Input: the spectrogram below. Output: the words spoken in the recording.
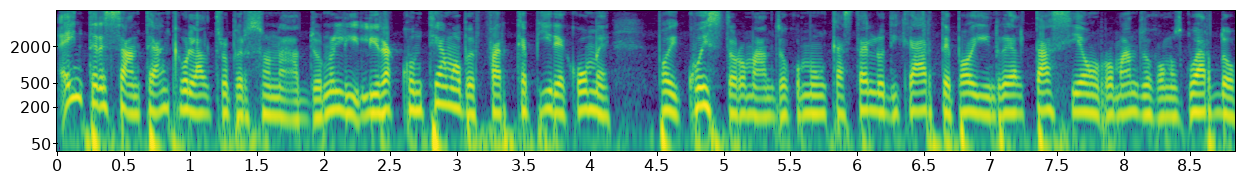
è interessante anche un altro personaggio, noi li, li, raccontiamo per far capire come poi questo romanzo, come un castello di carte, poi in realtà sia un romanzo con uno sguardo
